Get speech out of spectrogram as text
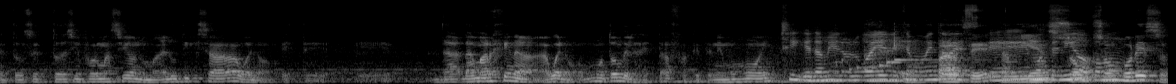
entonces toda esa información mal utilizada, bueno, este, eh, da, margen a, bueno, un montón de las estafas que tenemos hoy. Sí, que también Uruguay en este momento es, eh, hemos tenido son, como por eso,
